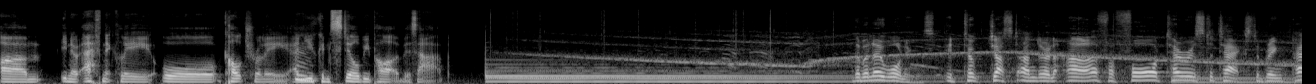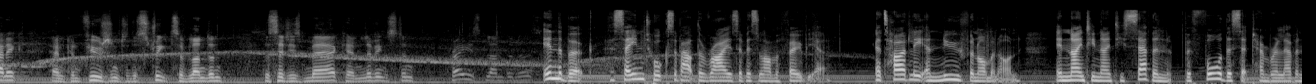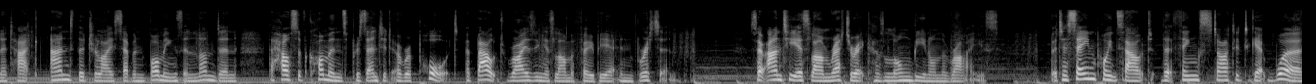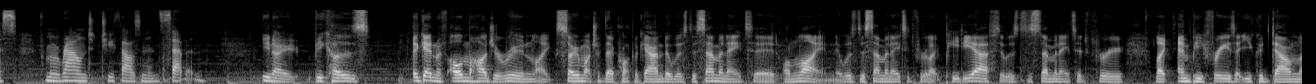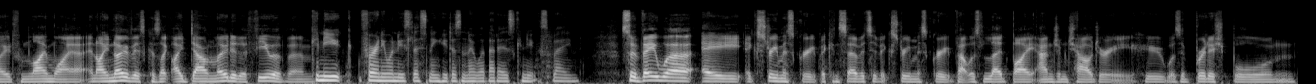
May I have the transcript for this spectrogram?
um you know ethnically or culturally and mm. you can still be part of this app there were no warnings. It took just under an hour for four terrorist attacks to bring panic and confusion to the streets of London. The city's mayor, Ken Livingstone, praised Londoners. In the book, Hussein talks about the rise of Islamophobia. It's hardly a new phenomenon. In 1997, before the September 11 attack and the July 7 bombings in London, the House of Commons presented a report about rising Islamophobia in Britain. So anti Islam rhetoric has long been on the rise. But Hussein points out that things started to get worse from around 2007. You know, because again with Al Muhajirun, like so much of their propaganda was disseminated online. It was disseminated through like PDFs. It was disseminated through like MP3s that you could download from LimeWire. And I know this because like I downloaded a few of them. Can you, for anyone who's listening who doesn't know what that is, can you explain? So they were a extremist group, a conservative extremist group that was led by Anjem Choudary, who was a British-born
